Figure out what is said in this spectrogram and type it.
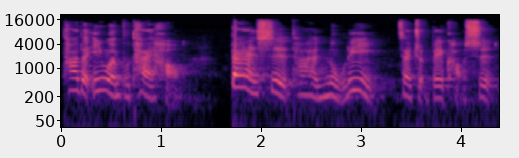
他的英文不太好，但是他很努力在准备考试。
